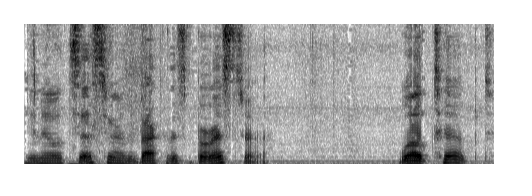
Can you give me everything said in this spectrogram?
You know, it says here on the back of this barista, well tipped.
